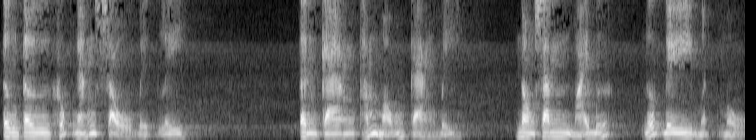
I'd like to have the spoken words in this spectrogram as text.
Tương tư khúc ngắn sầu biệt ly, tình càng thấm mộng càng bi, non xanh mãi bước, nước đi mịt mù.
